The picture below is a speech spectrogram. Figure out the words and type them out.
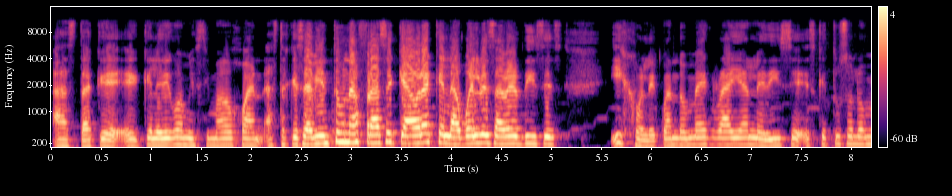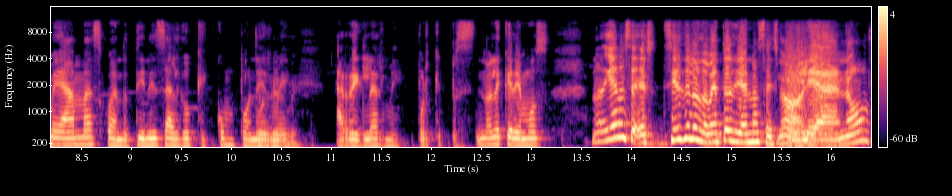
hasta que, eh, que le digo a mi estimado Juan, hasta que se avienta una frase que ahora que la vuelves a ver dices, híjole, cuando Meg Ryan le dice, es que tú solo me amas cuando tienes algo que componerme, Ponerme. arreglarme, porque pues no le queremos, no, ya no sé, es- si es de los noventas ya no se spoilea, ¿no?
